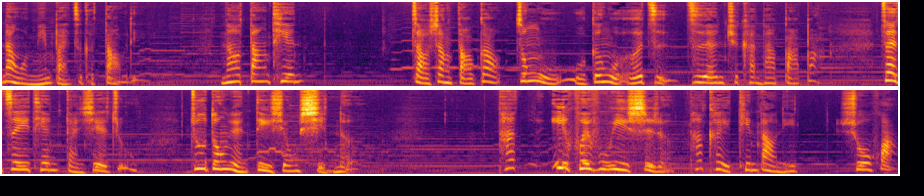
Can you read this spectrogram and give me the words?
让我明白这个道理。然后当天早上祷告，中午我跟我儿子智恩去看他爸爸。在这一天，感谢主，朱东远弟兄醒了，他一恢复意识了，他可以听到你说话，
